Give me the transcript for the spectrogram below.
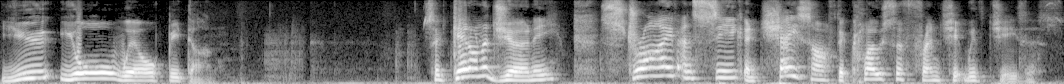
You, your will be done. So get on a journey, strive and seek and chase after closer friendship with Jesus.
